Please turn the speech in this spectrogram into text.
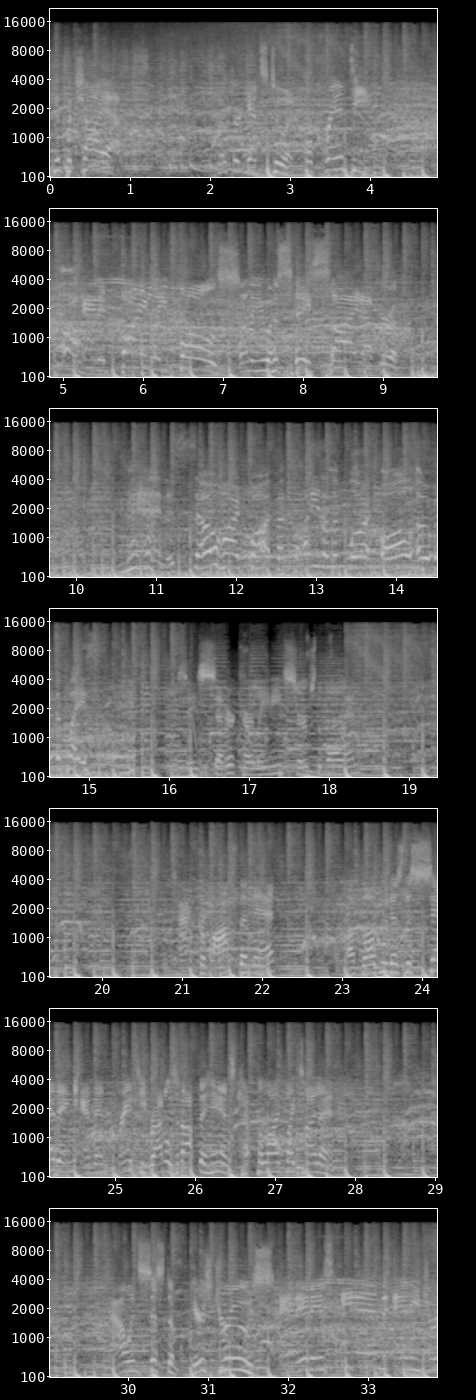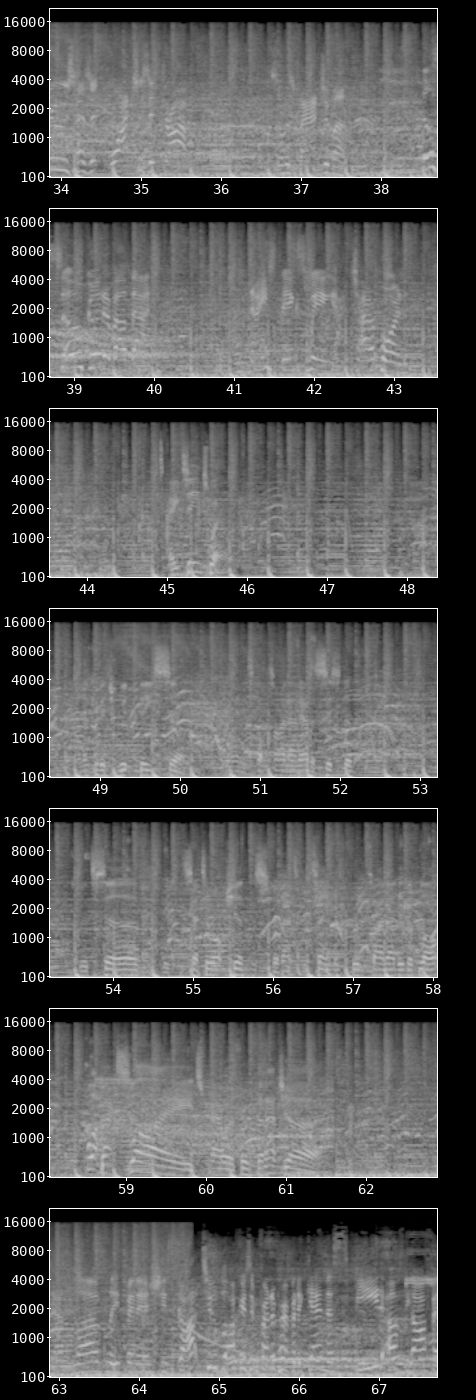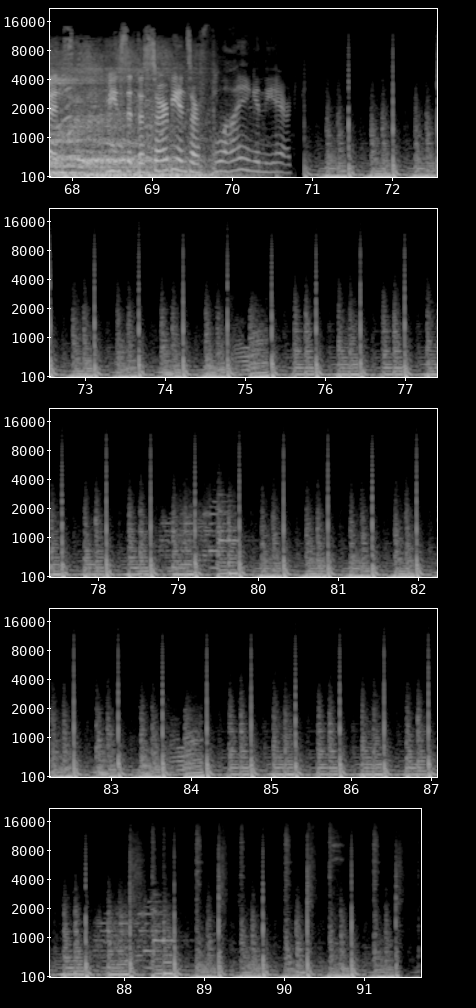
Pimpichaya. Filter gets to it for Franti. Oh, and it finally falls on the USA side after a Man, it's so hard fought, but bodies on the floor all over the place. USA's setter, Carlini, serves the ball in. Attack from off the net. Agbagu does the setting, and then Franti rattles it off the hands, kept alive by Thailand. Now in system. Here's Drews, and it is in. Annie Drews has it, watches it drop. So does Bajima. Feels so good about that. A nice big swing. Charaporn 18-12. Milenkovic with the serve. Got Thailand out of system. Good serve, setter options, but that's containment from Thailand in the block. Back slides, power from Thanacha. Yeah, lovely finish. She's got two blockers in front of her, but again, the speed of the offense means that the Serbians are flying in the air.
